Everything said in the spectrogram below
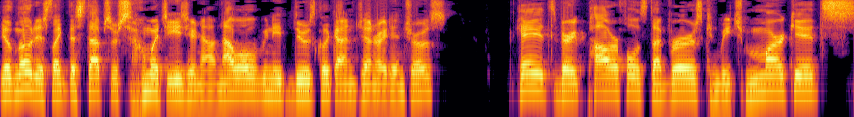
you'll notice like the steps are so much easier now. Now all we need to do is click on generate intros. Okay, it's very powerful. It's diverse, can reach markets.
